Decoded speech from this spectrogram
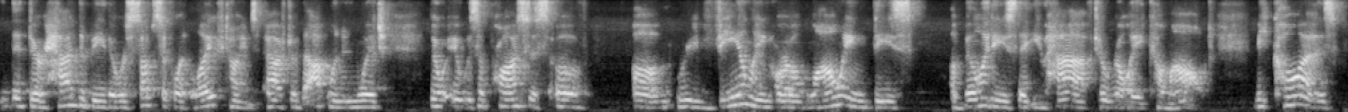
that there had to be, there were subsequent lifetimes after that one in which there, it was a process of um, revealing or allowing these abilities that you have to really come out. Because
